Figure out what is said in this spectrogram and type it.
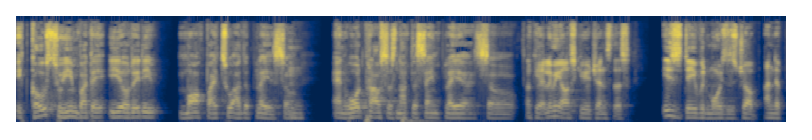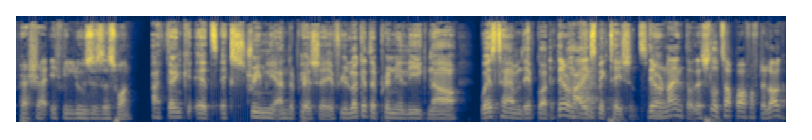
it goes to him, but they, he already marked by two other players. So Mm. and Ward Prowse is not the same player. So Okay, let me ask you, gents, this. Is David Moyes' job under pressure if he loses this one? I think it's extremely under pressure. If you look at the Premier League now, West Ham they've got They're high ninth. expectations. They're ninth, though. They're still top half of the log.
